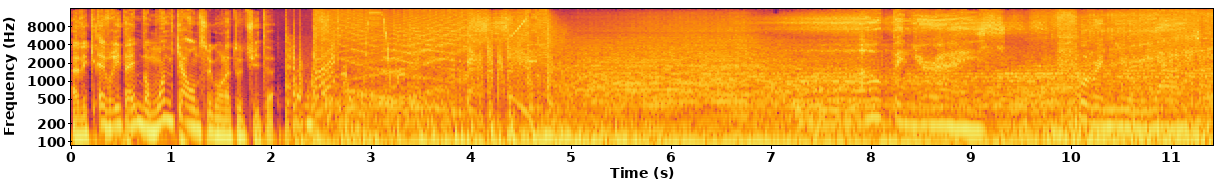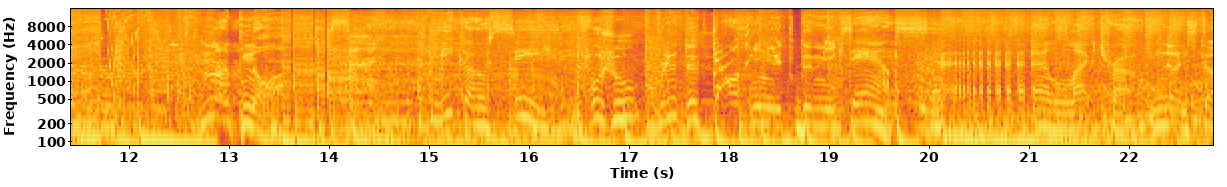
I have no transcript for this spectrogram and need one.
avec Every Time dans moins de 40 secondes là tout de suite. maintenant. Miko C vous joue plus de 40 minutes de mix dance electro non-stop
